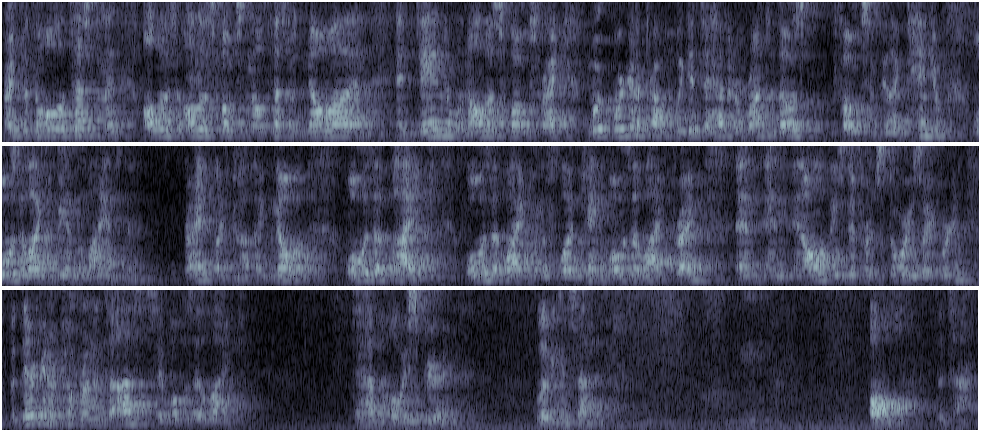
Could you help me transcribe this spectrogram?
right? That the whole Old Testament, all those, all those folks in the Old Testament, Noah and, and Daniel and all those folks, right? We're, we're going to probably get to heaven and run to those folks and be like, Daniel, what was it like to be in the lion's den? Right? Like, like Noah, what was it like? What was it like when the flood came? What was it like, right? And and, and all of these different stories, right? We're gonna, but they're going to come running to us and say, what was it like to have the Holy Spirit living inside of you? All the time.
